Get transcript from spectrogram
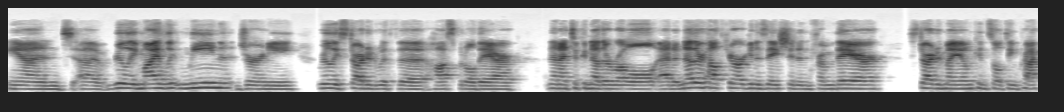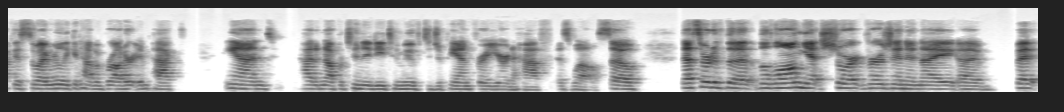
And uh, really, my lean journey really started with the hospital there. Then I took another role at another healthcare organization, and from there, started my own consulting practice so I really could have a broader impact and had an opportunity to move to Japan for a year and a half as well. So that's sort of the the long yet short version. And I, uh, but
